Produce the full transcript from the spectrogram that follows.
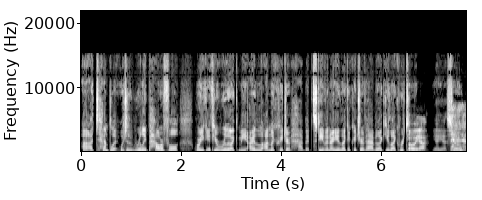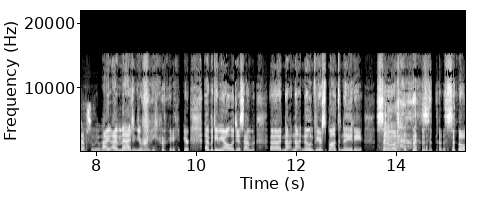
uh, a template, which is really powerful.Epwhere you, if you're really like me, I, am a creature of habit. Stephen, are you like a creature of habit? Like you like routine? Oh yeah, yeah, yeah. So absolutely. I, I, imagine you're you're epidemiologist. I'm uh, not not known for your spontaneity. So uh, so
